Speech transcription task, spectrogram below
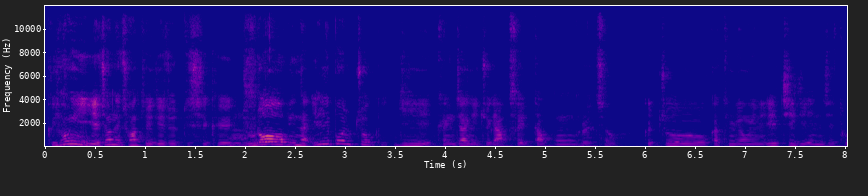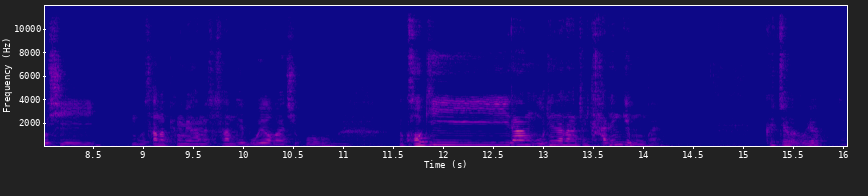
그 형이 예전에 저한테 얘기해 줬듯이 그 어. 유럽이나 일본 쪽이 굉장히 이쪽에 앞서 있다고 그렇죠. 그쪽 같은 경우에는 일찍이 이제 도시 뭐 산업혁명하면서 사람들이 모여가지고 거기랑 우리나라랑 좀 다른 게 뭔가요? 그쪽하고요. 네.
